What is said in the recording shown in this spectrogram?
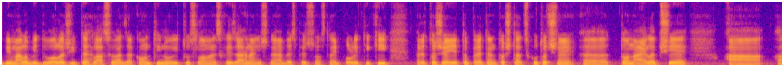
by malo byť dôležité hlasovať za kontinuitu slovenskej zahraničnej a bezpečnostnej politiky, pretože je to pre tento štát skutočne e, to najlepšie. A e,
